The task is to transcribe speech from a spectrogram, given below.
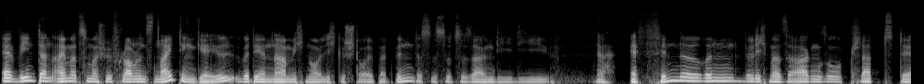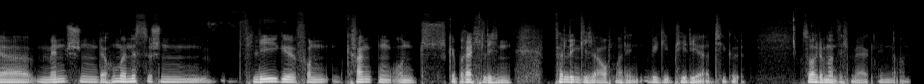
erwähnt dann einmal zum Beispiel Florence Nightingale, über deren Namen ich neulich gestolpert bin. Das ist sozusagen die, die ja, Erfinderin, will ich mal sagen, so platt der Menschen, der humanistischen Pflege von Kranken und Gebrechlichen. Verlinke ich auch mal den Wikipedia-Artikel. Sollte man sich merken, den Namen.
